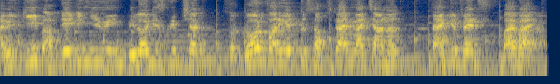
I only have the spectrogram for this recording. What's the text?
I will keep updating you in below description. So don't forget to subscribe my channel. Thank you friends. Bye bye.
